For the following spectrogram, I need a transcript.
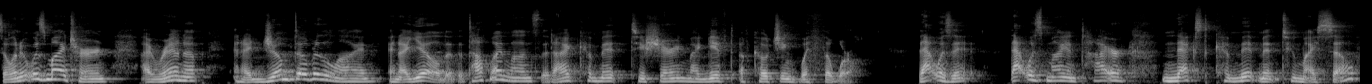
So when it was my turn, I ran up and I jumped over the line and I yelled at the top of my lungs that I commit to sharing my gift of coaching with the world. That was it. That was my entire next commitment to myself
